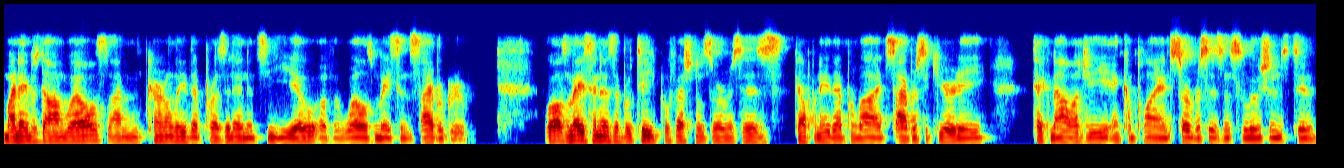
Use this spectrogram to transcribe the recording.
my name is Don Wells. I'm currently the president and CEO of the Wells Mason Cyber Group. Wells Mason is a boutique professional services company that provides cybersecurity, technology, and compliance services and solutions to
